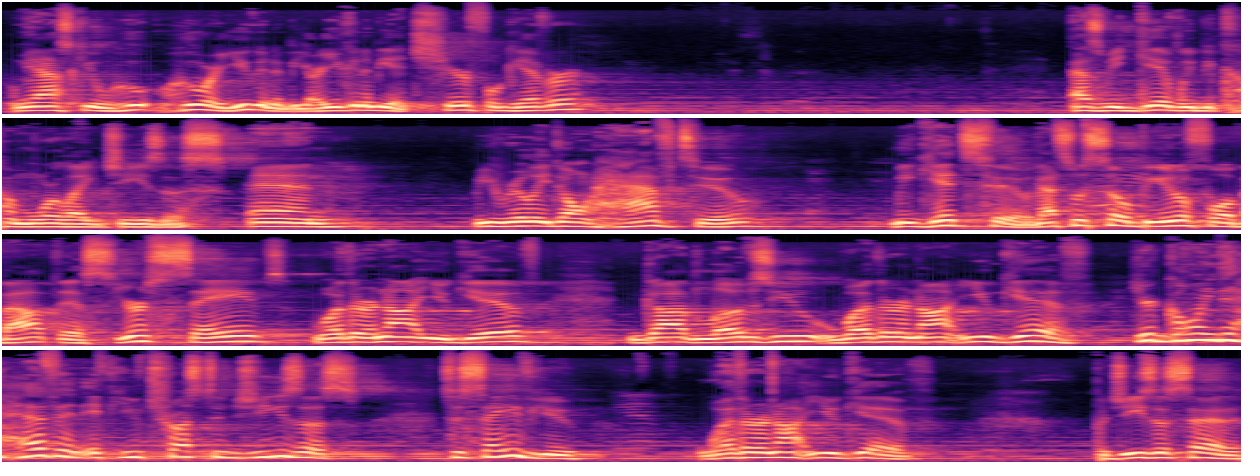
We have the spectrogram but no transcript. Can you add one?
Let me ask you, who, who are you going to be? Are you going to be a cheerful giver? As we give, we become more like Jesus. And we really don't have to. We get to. That's what's so beautiful about this. You're saved whether or not you give. God loves you whether or not you give. You're going to heaven if you trusted Jesus to save you, whether or not you give. But Jesus said,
